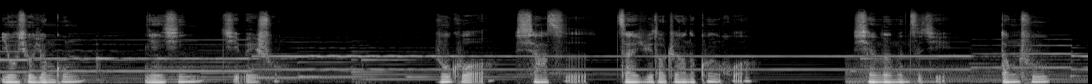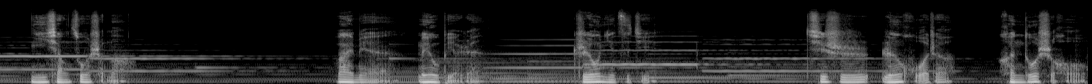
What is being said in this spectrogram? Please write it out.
优秀员工，年薪几位数。如果下次再遇到这样的困惑，先问问自己，当初你想做什么？外面没有别人，只有你自己。其实人活着，很多时候，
